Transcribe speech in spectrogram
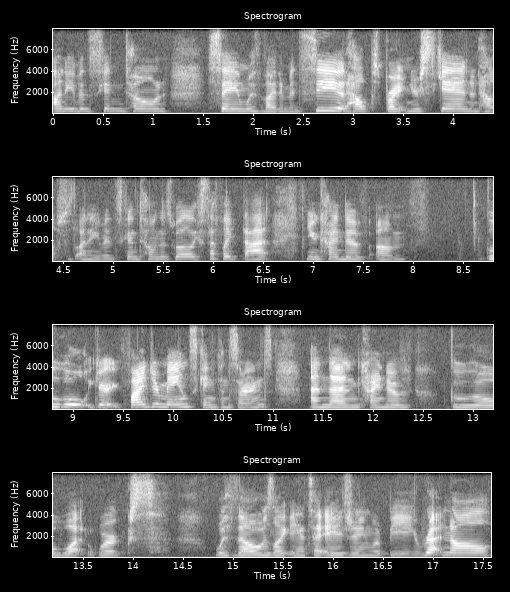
uneven skin tone. Same with vitamin C, it helps brighten your skin and helps with uneven skin tone as well. Like stuff like that, you can kind of um, Google your find your main skin concerns and then kind of Google what works with those like anti-aging would be retinol,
